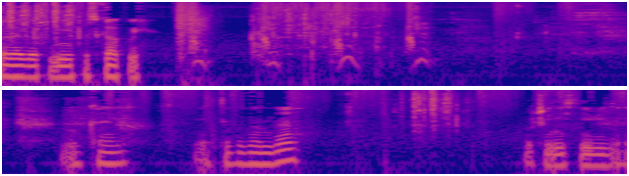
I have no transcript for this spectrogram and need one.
Kolego, tu nie poskakuj. Okej. Jak to wygląda? Kurczę, nic nie widzę.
